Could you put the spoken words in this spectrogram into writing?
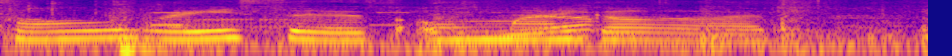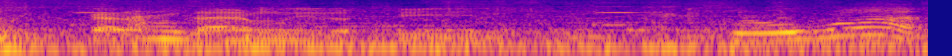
So racist. Oh my Yep. god. Got a family to feed. So what?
